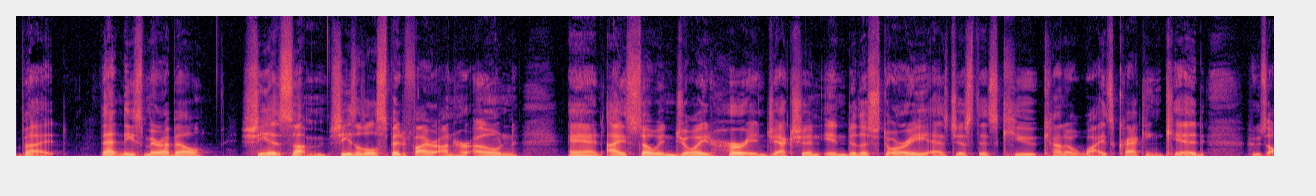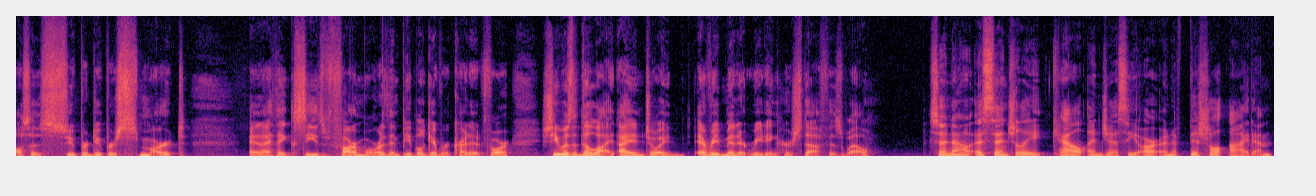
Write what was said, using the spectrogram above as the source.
But that niece Maribel, she is something. She's a little spitfire on her own, and I so enjoyed her injection into the story as just this cute, kind of wisecracking kid who's also super duper smart and I think sees far more than people give her credit for. She was a delight. I enjoyed every minute reading her stuff as well. So now essentially Cal and Jesse are an official item,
